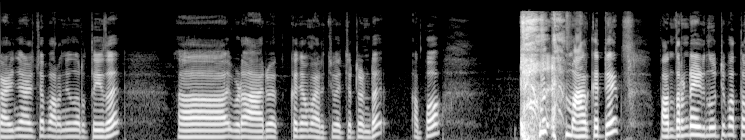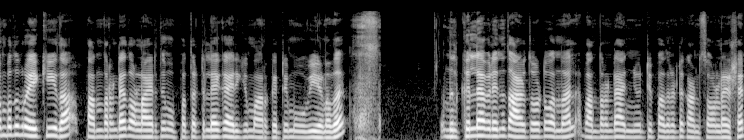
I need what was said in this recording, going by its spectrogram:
കഴിഞ്ഞ ആഴ്ച പറഞ്ഞു നിർത്തിയത് ഇവിടെ ആരും ഒക്കെ ഞാൻ വരച്ചു വെച്ചിട്ടുണ്ട്. അപ്പോൾ മാർക്കറ്റ് പന്ത്രണ്ട് എഴുന്നൂറ്റി പത്തൊമ്പത് ബ്രേക്ക് ചെയ്ത പന്ത്രണ്ട് തൊള്ളായിരത്തി മുപ്പത്തെട്ടിലേക്കായിരിക്കും മാർക്കറ്റ് മൂവ് ചെയ്യണത്. നിൽക്കൽ ലെവലിൽ നിന്ന് താഴത്തോട്ട് വന്നാൽ പന്ത്രണ്ട് അഞ്ഞൂറ്റി പതിനെട്ട് കൺസോൾട്ടേഷൻ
